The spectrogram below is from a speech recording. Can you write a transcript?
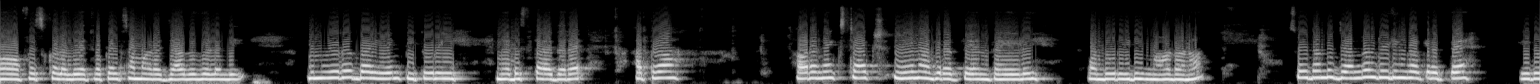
ಆಫೀಸ್ಗಳಲ್ಲಿ ಅಥವಾ ಕೆಲಸ ಮಾಡೋ ಜಾಗಗಳಲ್ಲಿ ನಿಮ್ಮ ವಿರುದ್ಧ ಏನ್ ಪಿತೂರಿ ನಡೆಸ್ತಾ ಇದ್ದಾರೆ ಅಥವಾ ಅವರ ನೆಕ್ಸ್ಟ್ ಆಕ್ಷನ್ ಏನಾಗಿರುತ್ತೆ ಅಂತ ಹೇಳಿ ಒಂದು ರೀಡಿಂಗ್ ಮಾಡೋಣ. ಸೊ ಇದೊಂದು ಜನರಲ್ ರೀಡಿಂಗ್ ಆಗಿರುತ್ತೆ. ಇದು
